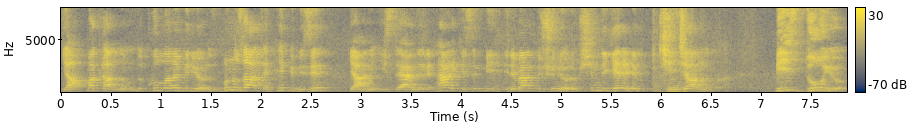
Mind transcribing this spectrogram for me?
yapmak anlamında kullanabiliyoruz. Bunu zaten hepimizin yani izleyenlerin herkesin bildiğini ben düşünüyorum. Şimdi gelelim ikinci anlamına. Biz do'yu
